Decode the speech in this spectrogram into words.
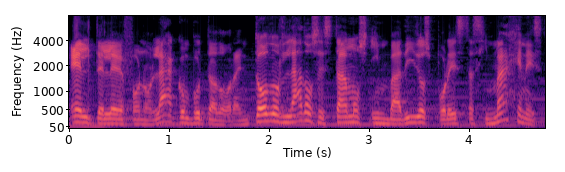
el teléfono, la computadora. En todos lados estamos invadidos por estas imágenes.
